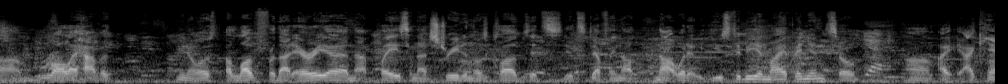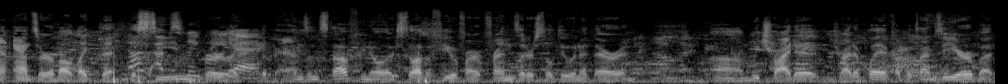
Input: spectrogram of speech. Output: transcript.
um, while I have a you know a, love for that area and that place and that street and those clubs, it's it's definitely not not what it used to be in my opinion. So um, I, I can't answer about like the, the scene for like the bands and stuff. You know, I still have a few of our friends that are still doing it there, and um, we try to try to play a couple times a year, but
